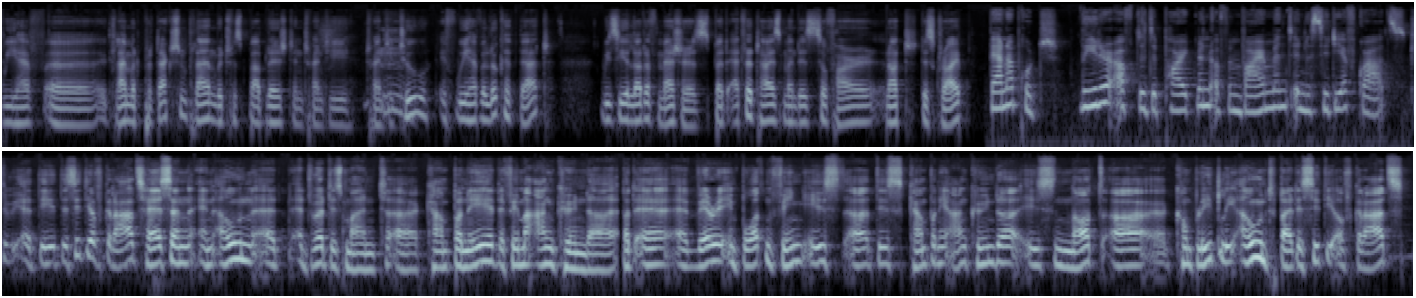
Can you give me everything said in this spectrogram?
We have a climate protection plan, which was published in 2022. if we have a look at that, we see a lot of measures, but advertisement is so far not described. Werner Brutsch leader of the Department of Environment in the city of Graz. The, the city of Graz has an, an own advertisement uh, company, the firma Ankünder. But a, a very important thing is uh, this company Ankünder is not uh, completely owned by the city of Graz, uh,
